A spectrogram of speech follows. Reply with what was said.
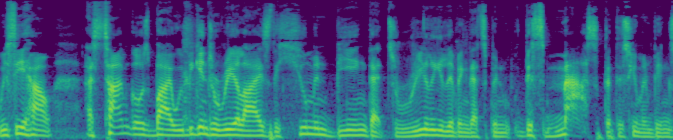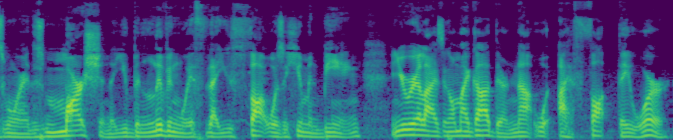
we see how as time goes by we begin to realize the human being that's really living that's been this mask that this human being's wearing this martian that you've been living with that you thought was a human being and you're realizing oh my god they're not what i thought they were.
